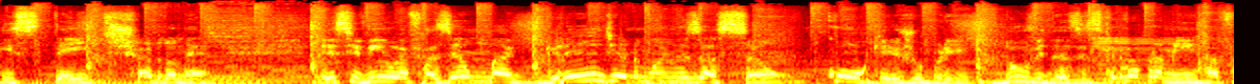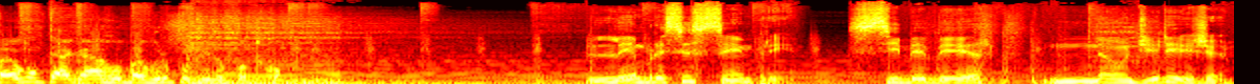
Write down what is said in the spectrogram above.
State Chardonnay. Esse vinho vai fazer uma grande harmonização com o queijo brie. Dúvidas? Escreva para mim, rafael.ph@grupovino.com. Lembre-se sempre, se beber, não dirija.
